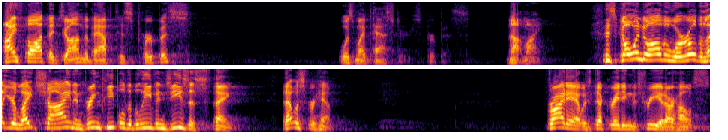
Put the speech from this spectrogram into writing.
I thought that John the Baptist's purpose was my pastor's purpose, not mine. This go into all the world and let your light shine and bring people to believe in Jesus thing, that was for him. Friday, I was decorating the tree at our house,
